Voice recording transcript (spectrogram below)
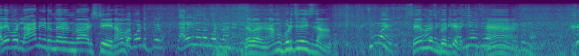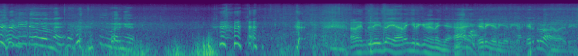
அதே போட்டு லாண்டுக்கிட்டு இருந்தாருன்பா அடிச்சுட்டு. நம்ம நம்ம போட்டு கரையில தான் போட்டு இதை பாருங்க நம்ம பிடிச்ச சைஸ் தான். சும்மா ஆ. இருந்தேன் சுத்துது பாருங்க. ஆனால் இந்த சைஸ் தான் இறங்கியிருக்குன்னு நினைக்கிறேன். எடுங்க எடுங்க எடுங்க. எடுத்துருவா எடுங்க.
